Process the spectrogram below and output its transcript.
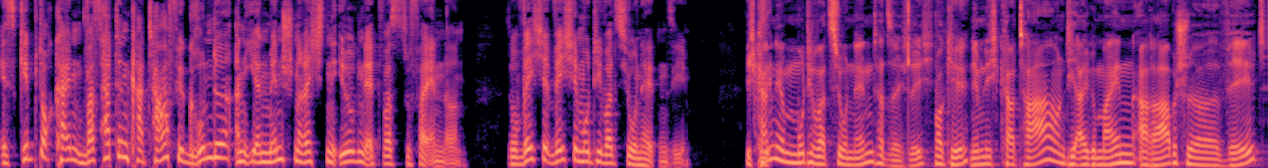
Es gibt doch keinen, was hat denn Katar für Gründe, an ihren Menschenrechten irgendetwas zu verändern? So, welche, welche Motivation hätten sie? Ich kann dir Motivation nennen tatsächlich. Okay. Nämlich Katar und die allgemein arabische Welt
